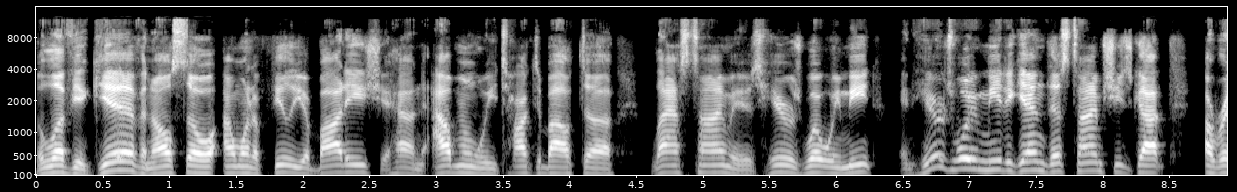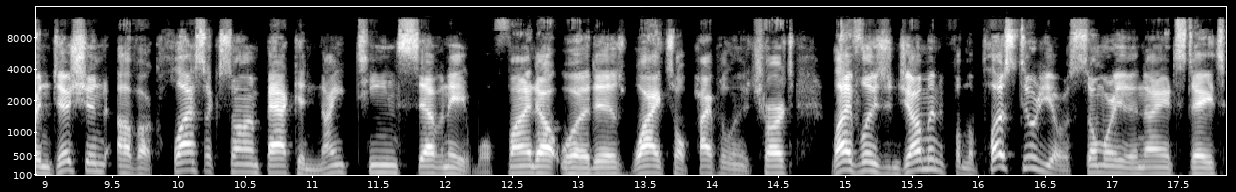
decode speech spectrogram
the love you give and also i want to feel your body. She had an album we talked about uh, last time. Is here's where we meet and here's where we meet again. This time she's got a rendition of a classic song back in 1978 we'll find out what it is why it's so popular in the charts. Live ladies and gentlemen from the plus studios somewhere in the united states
